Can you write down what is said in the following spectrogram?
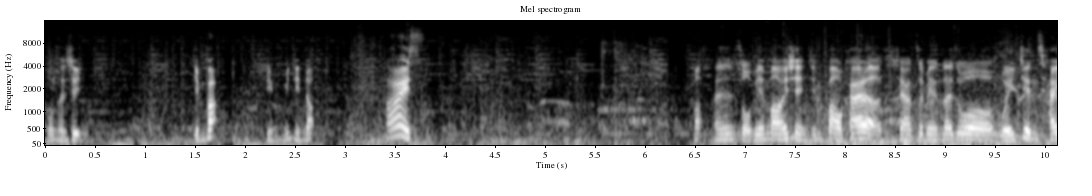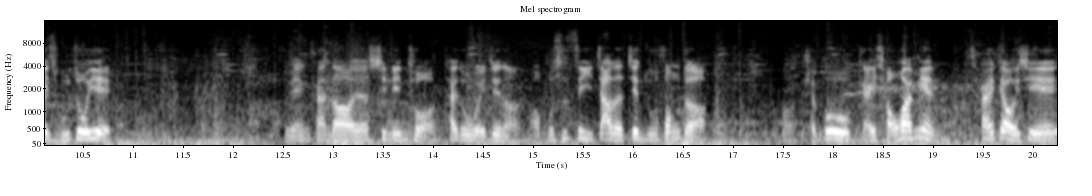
工程器。点发，有没点到？Nice，好，但是左边贸易线已经爆开了，现在这边在做违建拆除作业。这边看到新领土太多违建了哦，不是自己家的建筑风格哦，全部改朝换面，拆掉一些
